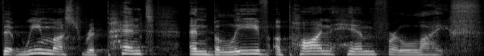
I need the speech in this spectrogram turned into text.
that we must repent and believe upon him for life.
